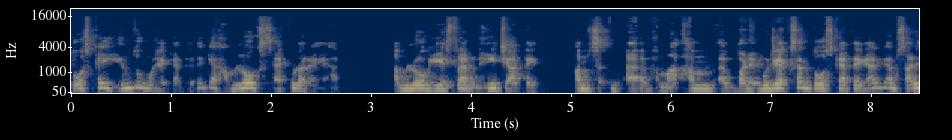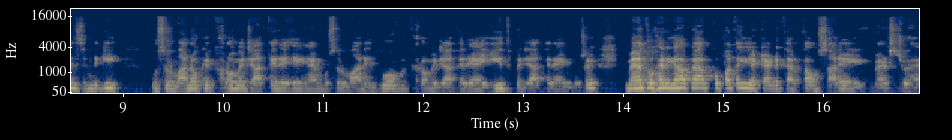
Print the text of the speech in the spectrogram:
दोस्त कई हिंदू मुझे कहते थे कि हम लोग सेकुलर है यार। हम लोग ये इस तरह नहीं चाहते। हम हम हम बड़े, मुझे अक्सर दोस्त कहते हैं, यार, कि हम सारी ज़िंदगी मुसलमानों के घरों में जाते रहे हैं, मुसलमान हिंदुओं के घरों में जाते रहे हैं, ईद पे जाते रहे एक दूसरे मैं तो खैर यहाँ पे आपको पता ही अटेंड करता हूँ, सारे इवेंट्स जो है,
